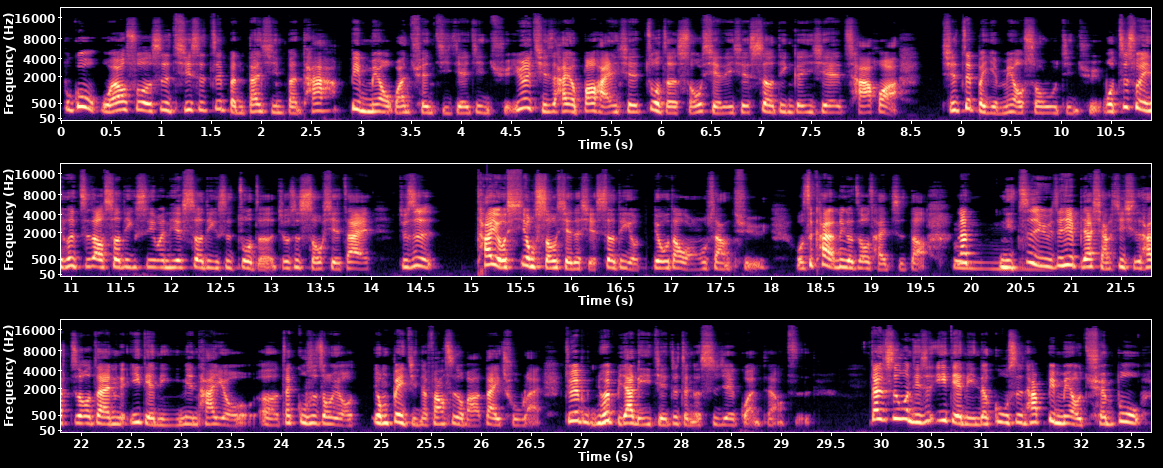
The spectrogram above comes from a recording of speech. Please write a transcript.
不过我要说的是，其实这本单行本它并没有完全集结进去，因为其实还有包含一些作者手写的一些设定跟一些插画，其实这本也没有收录进去。我之所以会知道设定，是因为那些设定是作者就是手写在，就是他有用手写的写设定有丢到网络上去，我是看了那个之后才知道。那你至于这些比较详细，其实他之后在那个一点零里面，他有呃在故事中有用背景的方式有把它带出来，就会你会比较理解这整个世界观这样子。但是问题是，一点零的故事它并没有全部，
